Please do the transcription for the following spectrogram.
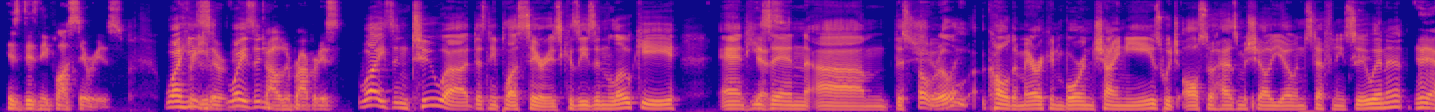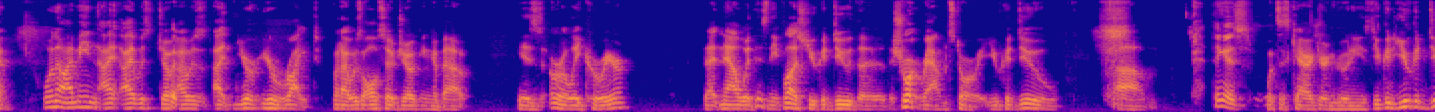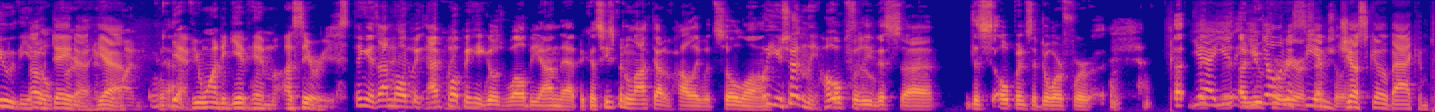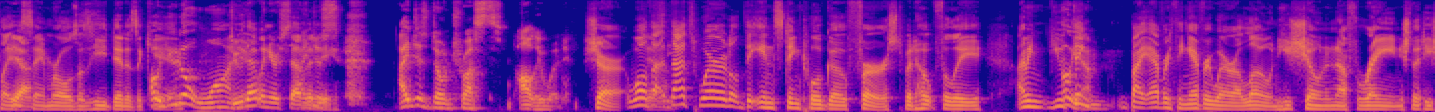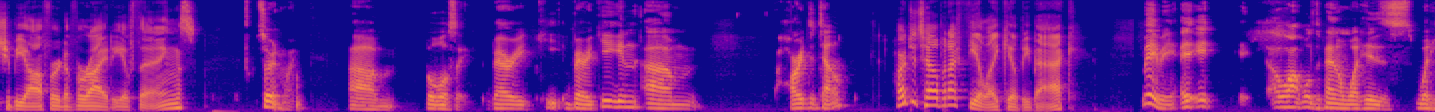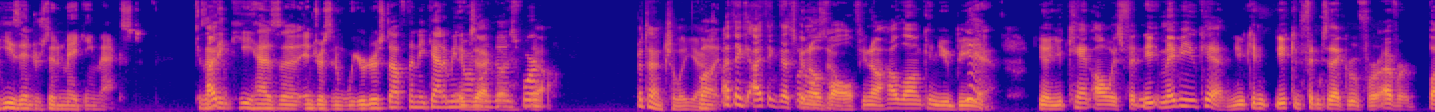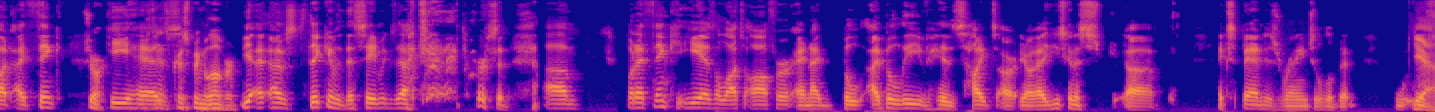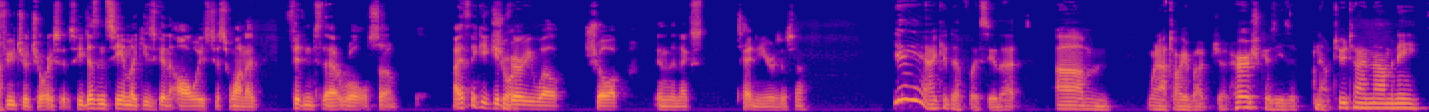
his Disney Plus series. Well, he's either well, he's in childhood properties. well, he's in two uh, Disney Plus series because he's in Loki and he's Yes. in um, this show Oh, really? called American Born Chinese, which also has Michelle Yeoh and Stephanie Hsu in it. Yeah, Yeah. Well, no, I mean, I, I was, jo- I was, I, you're, you're right, but I was also joking about his early career. That now with Disney Plus, you could do the the short round story. You could do, um, Thing is, what's his character in Goonies? You could, you could do the Oh, Data, version if yeah. You want. Yeah. yeah. if you wanted to give him a series. thing is, I'm I hoping like I'm hoping he goes well beyond that because he's been locked out of Hollywood so long. Well, you certainly hope. Hopefully, so. this uh, this opens the door for a, Yeah, you, a you don't want to see him just go back and play Yeah. the same roles as he did as a kid. Oh, you don't want to do it. that when you're I 70. just, I just don't trust Hollywood. Sure. Well, Yeah. tha- that's where it'll, the instinct will go first, but hopefully, I mean, you Oh, think I'm- by everything everywhere alone, he's shown enough range that he should be offered a variety of things. Certainly, um, but we'll see. Barry Ke- Barry Keoghan. Um, hard to tell. Hard to tell, but I feel like he'll be back. Maybe it, it a lot will depend on what his what he's interested in making next. Because I, I- think he has an interest in weirder stuff than the Academy normally exactly. goes for. Yeah. Potentially, yeah. But I think I think that's going to evolve. You know, how long can you be? yeah, You know, you can't always fit. Maybe you can. You can. You can fit into that group forever. But I think sure. he Has has. Crispin Glover. Yeah, I was thinking of the same exact person. Um, but I think he has a lot to offer, and I bel I believe his heights are. You know, he's going to uh, expand his range a little bit w- Yeah. with future choices. He doesn't seem like he's going to always just want to fit into that role. So I think he could Sure. very well show up in the next ten years or so. Yeah, yeah, I could definitely see that. Um, we're not talking about Judd Hirsch because he's a now two-time nominee.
